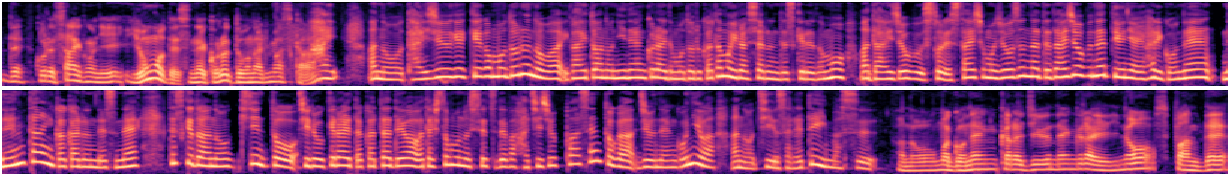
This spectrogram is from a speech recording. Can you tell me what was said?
でこれ最後に予後ですね。これどうなりますか？はい。あの体重月経が戻るのは意外とあの2年くらいで戻る方もいらっしゃるんですけれども、まあ、大丈夫ストレス対処も上手になって大丈夫ねっていうにはやはり5年年単位かかるんですね。ですけどあのきちんと治療を受けられた方では私どもの施設では80%が10年後にはあの治癒されています。あのまあ5年から10年ぐらいのスパンで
